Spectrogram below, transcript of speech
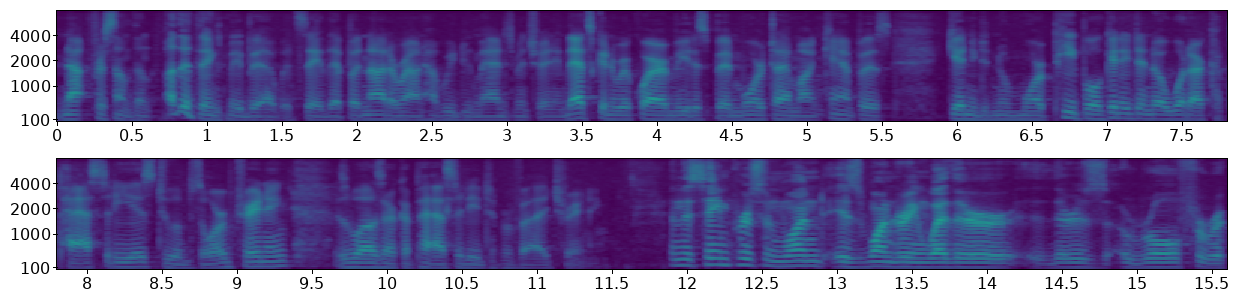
not for something, other things maybe I would say that, but not around how we do management training. That's going to require me to spend more time on campus, getting to know more people, getting to know what our capacity is to absorb training, as well as our capacity to provide training. And the same person one is wondering whether there's a role for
